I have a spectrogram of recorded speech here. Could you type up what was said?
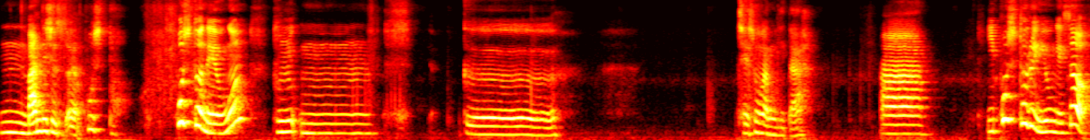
음, 만드셨어요. 포스터. 포스터 내용은 불, 음, 그, 죄송합니다. 아, 이 포스터를 이용해서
